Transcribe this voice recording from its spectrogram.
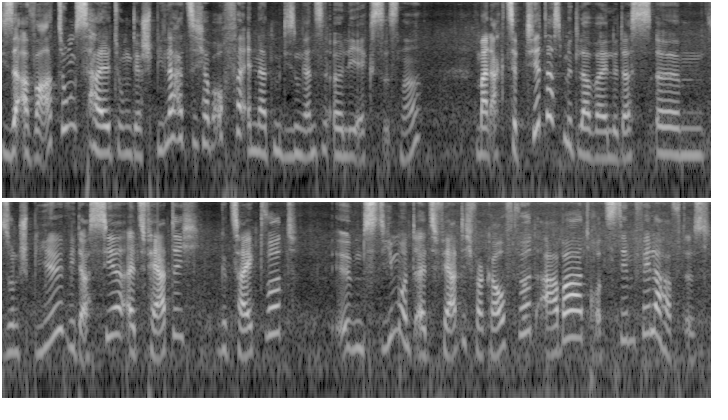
diese Erwartungshaltung der Spieler hat sich aber auch verändert mit diesem ganzen Early Access, ne? Man akzeptiert das mittlerweile, dass ähm, so ein Spiel wie das hier als fertig gezeigt wird im Steam und als fertig verkauft wird, aber trotzdem fehlerhaft ist.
